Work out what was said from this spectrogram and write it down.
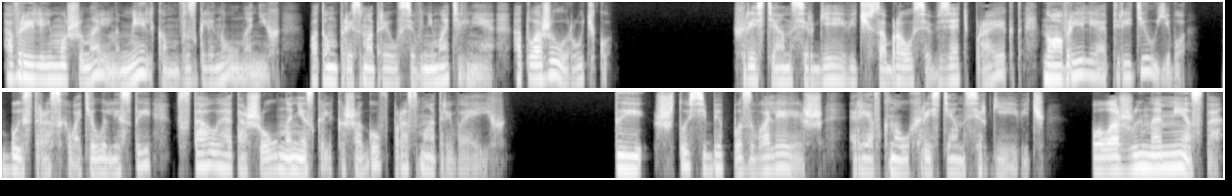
Аврелий машинально, мельком взглянул на них, потом присмотрелся внимательнее, отложил ручку. Христиан Сергеевич собрался взять проект, но Аврелий опередил его. Быстро схватил листы, встал и отошел на несколько шагов, просматривая их. «Ты что себе позволяешь?» — рявкнул Христиан Сергеевич. «Положи на место!»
